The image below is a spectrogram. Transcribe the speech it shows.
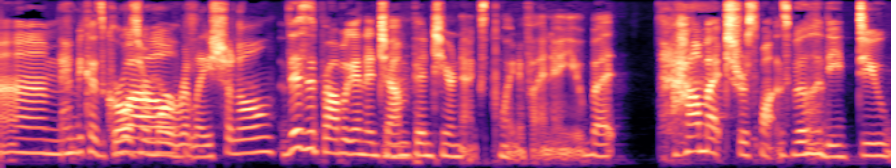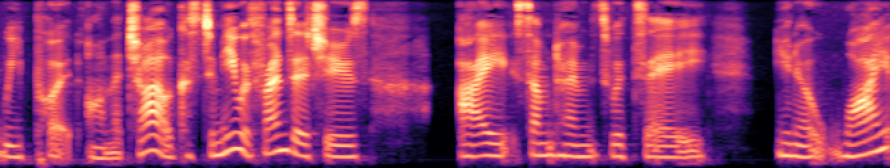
Um, And because girls are more relational. This is probably going to jump mm. into your next point if I know you, but how much responsibility do we put on the child? Because to me, with friends issues, I sometimes would say, you know, why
